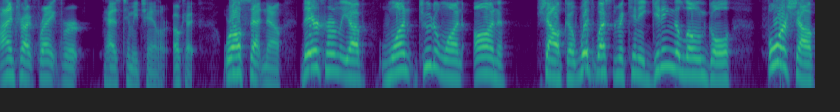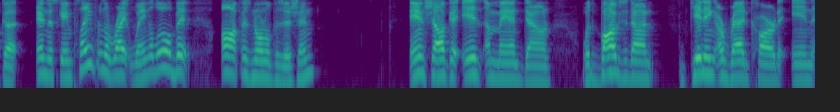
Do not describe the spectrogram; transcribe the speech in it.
Eintracht Frankfurt has Timmy Chandler. Okay, we're all set now. They are currently up one, two to one on Schalke with Weston McKennie getting the lone goal for Schalke in this game, playing from the right wing, a little bit off his normal position. And Schalke is a man down with Bogdan getting a red card in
